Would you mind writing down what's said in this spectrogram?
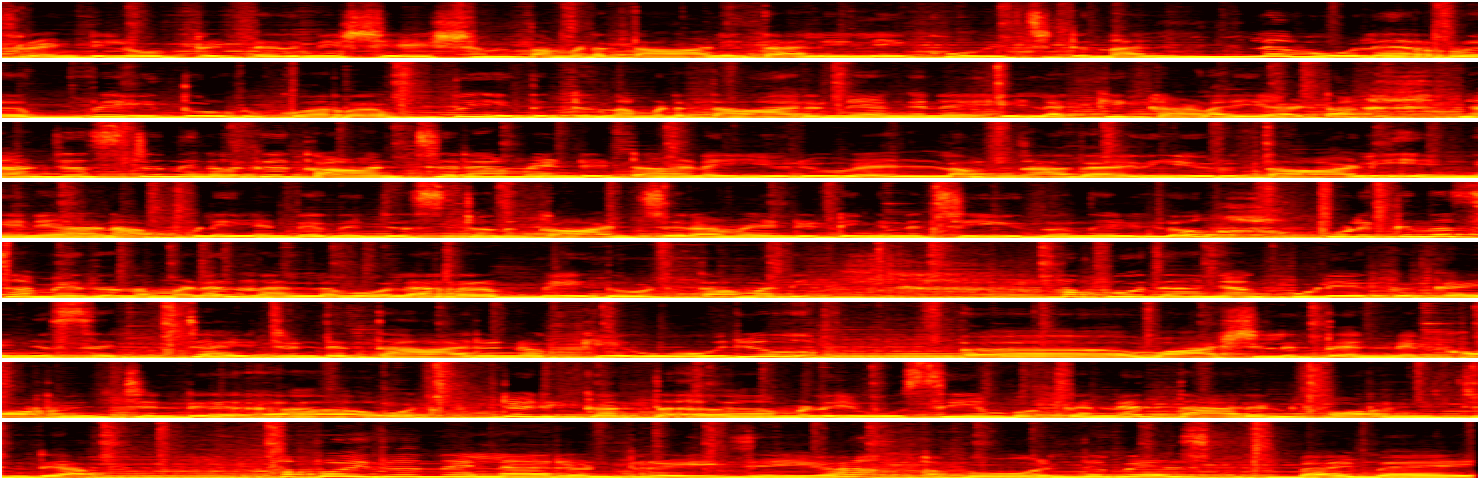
ഫ്രണ്ടിലോട്ട് ഇട്ടതിന് ശേഷം നമ്മുടെ താളി തലയിലേക്ക് ഒഴിച്ചിട്ട് നല്ലപോലെ റബ്ബ് ചെയ്ത് കൊടുക്കുക. റബ്ബ് ചെയ്തിട്ട് നമ്മുടെ താരനെ അങ്ങനെ ഇളക്കി കളയാട്ടോ ഞാൻ ജസ്റ്റ് നിങ്ങൾക്ക് കാണിച്ചു തരാൻ വേണ്ടിയിട്ടാണ് ഈ ഒരു വെള്ളം. അതായത് ഈ ഒരു താളി എങ്ങനെയാണ് അപ്ലൈ ചെയ്യേണ്ടതെന്ന് ജസ്റ്റ് ഒന്ന് കാണിച്ചു തരാൻ വേണ്ടിയിട്ട് ഇങ്ങനെ ചെയ്യുന്നതേ ഉള്ളൂ. കുളിക്കുന്ന സമയത്ത് നമ്മൾ നല്ലപോലെ റബ്ബ് ചെയ്ത് കൊടുത്താൽ മതി. അപ്പോൾ ഇതാ ഞാൻ കുളിയൊക്കെ കഴിഞ്ഞ് സെറ്റ് ആയിട്ടുണ്ട്. താരനൊക്കെ ഒരു വാഷിൽ തന്നെ കുറഞ്ഞിട്ടുണ്ട്. ഒറ്റൊരിക്ക നമ്മൾ യൂസ് ചെയ്യുമ്പോൾ തന്നെ താരൻ കുറഞ്ഞിട്ടുണ്ട്. അപ്പോൾ ഇതൊന്ന് എല്ലാവരും ട്രൈ ചെയ്യുക. അപ്പോൾ all the best bye bye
